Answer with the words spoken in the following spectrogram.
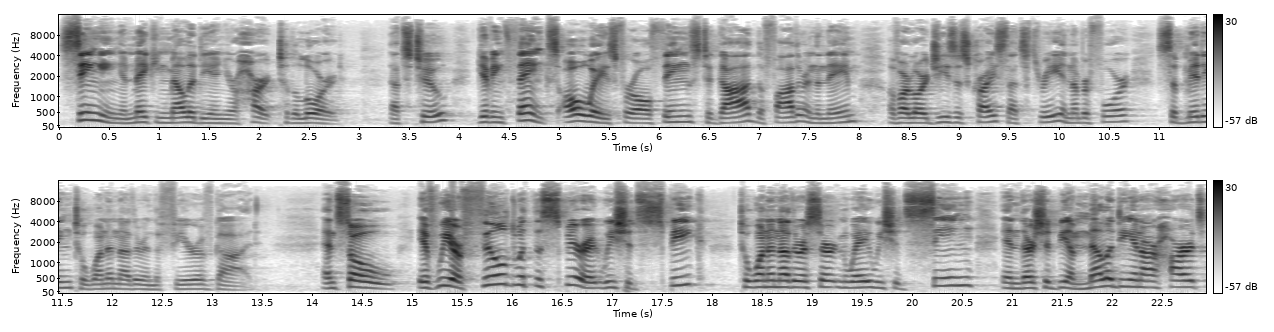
singing and making melody in your heart to the Lord. That's two. Giving thanks always for all things to God the Father in the name of our Lord Jesus Christ. That's three. And number four, submitting to one another in the fear of God. And so, if we are filled with the Spirit, we should speak to one another a certain way. We should sing, and there should be a melody in our hearts.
